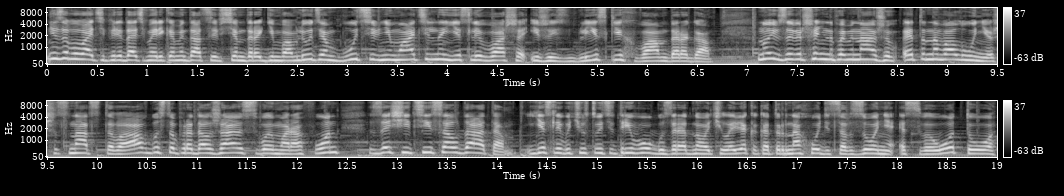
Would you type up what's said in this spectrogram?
Не забывайте передать мои рекомендации всем дорогим вам людям. Будьте внимательны, если ваша и жизнь близких вам дорога. Ну и в завершение напоминаю же, это новолуние 16 августа продолжаю свой марафон «Защити солдата». Если вы чувствуете тревогу за родного человека, который находится в зоне СВО, то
